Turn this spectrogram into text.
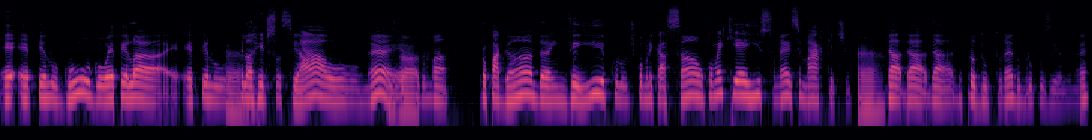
É, é, pelo Google, é pela, é pelo, é. pela rede social, né? Exato. É por uma propaganda em veículo de comunicação. Como é que é isso, né? Esse marketing é. da, da, da, do produto, né? Do Grupo Zelo, né?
